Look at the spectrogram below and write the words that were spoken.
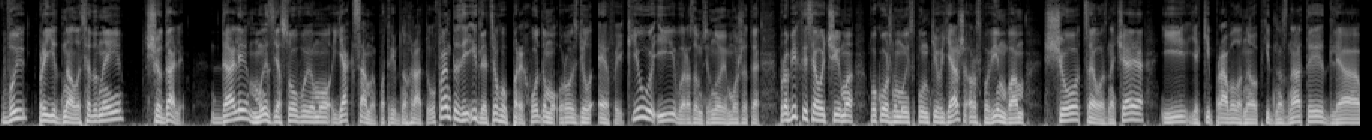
ви приєдналися до неї. Що далі? Далі ми з'ясовуємо, як саме потрібно грати у фентезі, і для цього переходимо у розділ FAQ, і ви разом зі мною можете пробігтися очима по кожному із пунктів. Я ж розповім вам, що це означає і які правила необхідно знати для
